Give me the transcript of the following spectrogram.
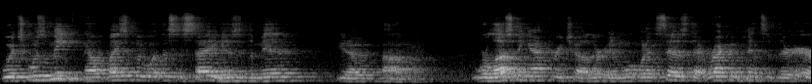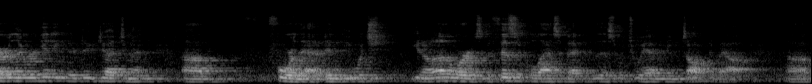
which was meet. Now, basically, what this is saying is that the men, you know, uh, were lusting after each other, and when it says that recompense of their error, they were getting their due judgment um, for that. And which, you know, in other words, the physical aspect of this, which we haven't even talked about, um,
